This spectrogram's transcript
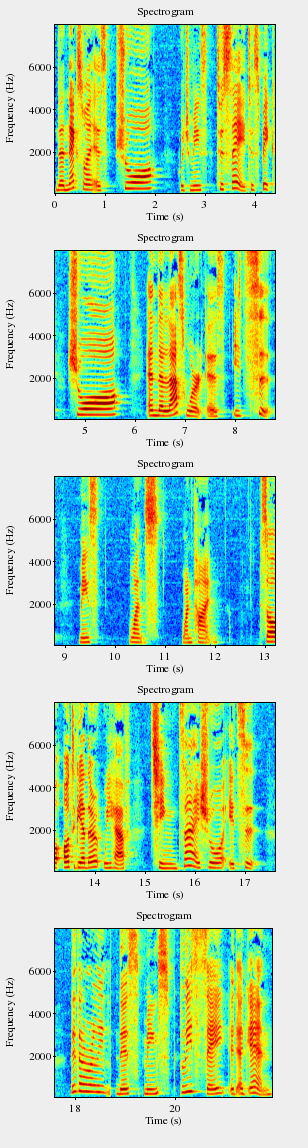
The next one is 说, which means to say, to speak. 说. And the last word is 一次, means once, one time. So altogether we have 请再说一次. Literally, this means please say it again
